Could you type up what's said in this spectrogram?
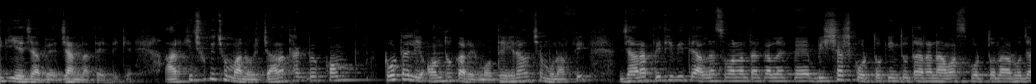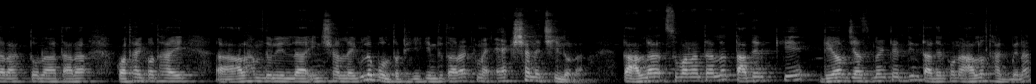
এগিয়ে যাবে জান্নাতের দিকে। আর কিছু কিছু মানুষ যারা থাকবে কম টোটালি অন্ধকারের মধ্যে, এরা হচ্ছে মুনাফিক। যারা পৃথিবীতে আল্লাহ সুবহানাহু ওয়া বিশ্বাস করতো, কিন্তু তারা নামাজ পড়তো না, রোজা রাখতো না, তারা কথায় কথায় আলহামদুলিল্লাহ ইনশাল্লাহ এগুলো বলতো ঠিকই, কিন্তু তারা অ্যাকশানে ছিল না। তা আল্লাহ ওয়া তাআলা তাদেরকে ডে অফ জাজমেন্টের দিন তাদের কোনো আলো থাকবে না।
